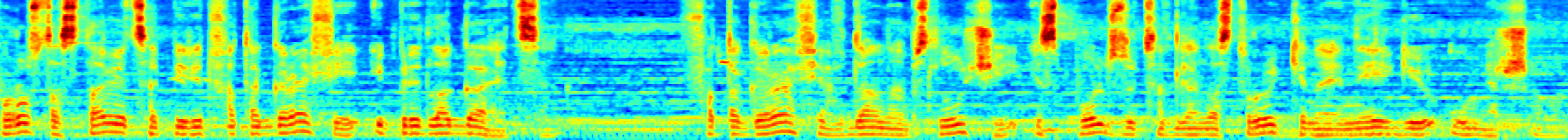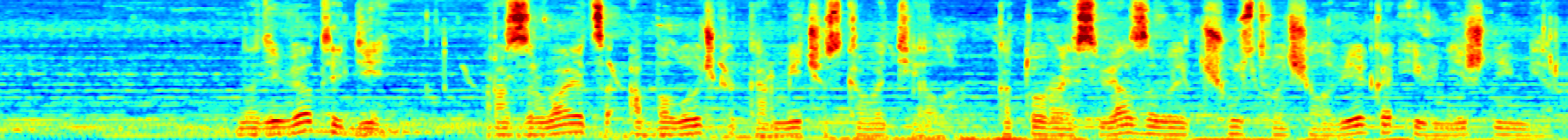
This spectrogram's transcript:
Просто ставится перед фотографией и предлагается. Фотография в данном случае используется для настройки на энергию умершего. На девятый день разрывается оболочка кармического тела, которая связывает чувства человека и внешний мир.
